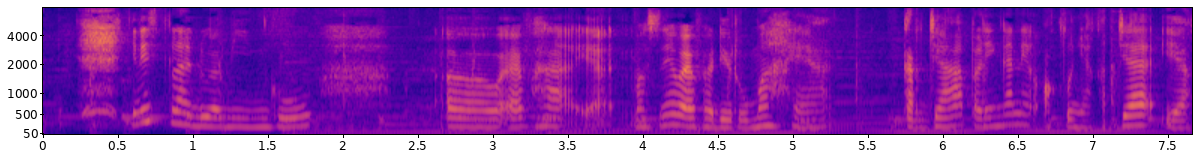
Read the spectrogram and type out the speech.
Jadi setelah dua minggu uh, eh, WFH ya maksudnya WFH di rumah ya kerja paling kan ya waktunya kerja ya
